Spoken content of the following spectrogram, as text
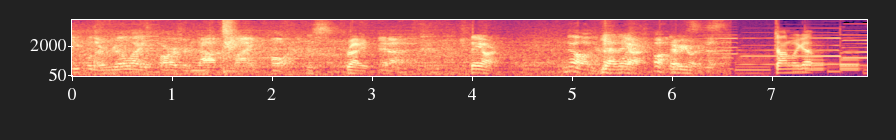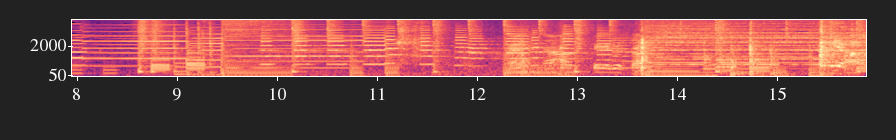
people that realize cars are not my cars. Right. Yeah. They are. No. Yeah, they are. They're yours. John, wake up. 业吧。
